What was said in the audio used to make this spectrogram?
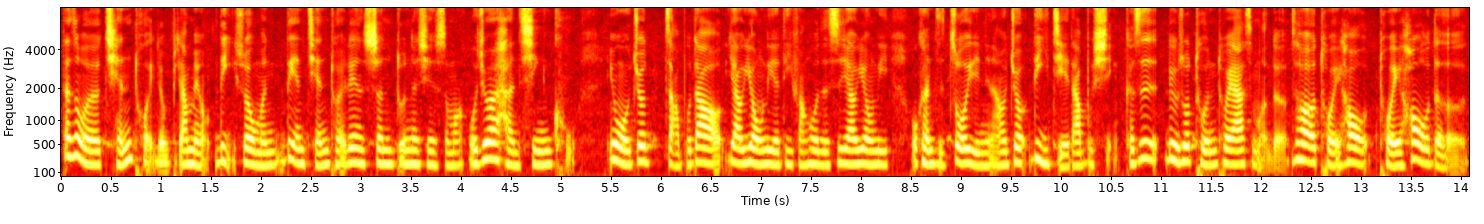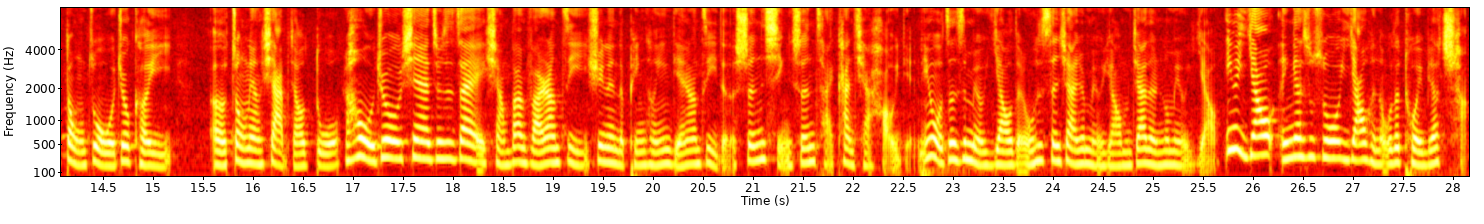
但是我的前腿就比较没有力，所以我们练前腿练。深蹲那些什么，我就会很辛苦，因为我就找不到要用力的地方，或者是要用力，我可能只做一点点，然后就力竭到不行。可是，例如说臀推啊什么的，之后腿后腿后的动作，我就可以呃重量下比较多。然后我就现在就是在想办法让自己训练的平衡一点，让自己的身形身材看起来好一点。因为我真的是没有腰的人，我是生下来就没有腰，我们家的人都没有腰，因为腰应该是说腰很，我的腿比较长，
